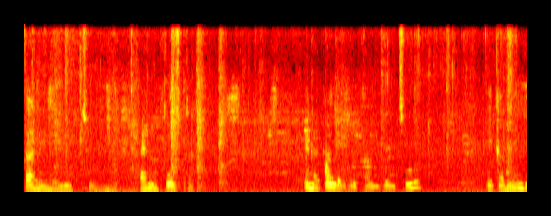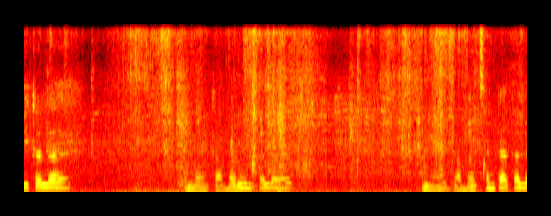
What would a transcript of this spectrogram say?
સાડીનો લુક જુઓ આનું પોસ્ટર એના કલર બતાવી દઉં છું. એક મહેંદી કલર અને એક મરૂન કલર અને એક આ મરચંટા કલર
